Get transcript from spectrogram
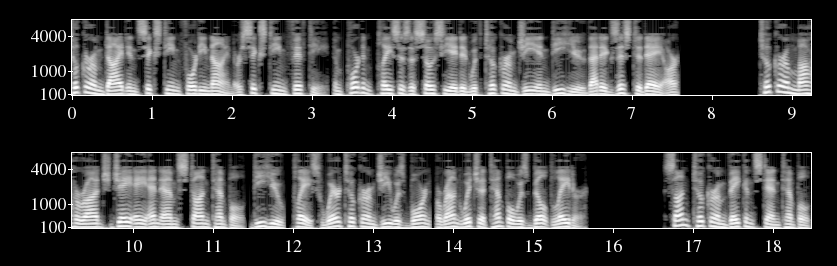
Tukaram died in 1649 or 1650. Important places associated with Tukaramji in Dehu that exist today are Tukaram Maharaj Janm Stan Temple, Dehu, place where Tukaramji was born, around which a temple was built later. Sant Tukaram Vaikunthstan Temple,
